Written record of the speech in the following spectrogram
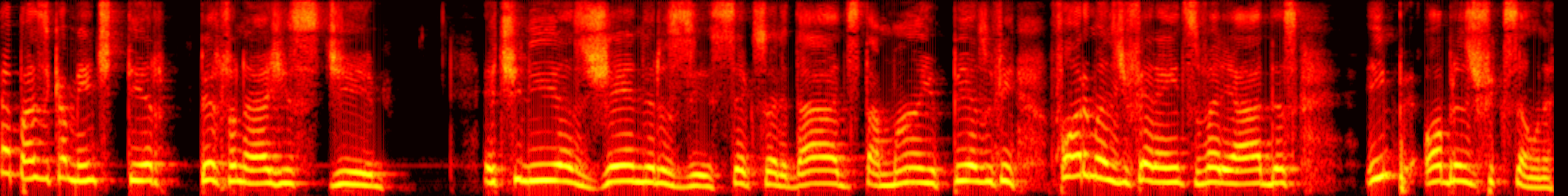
É basicamente ter personagens de etnias, gêneros e sexualidades, tamanho, peso, enfim, formas diferentes, variadas em obras de ficção, né?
